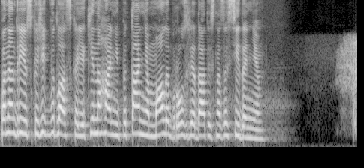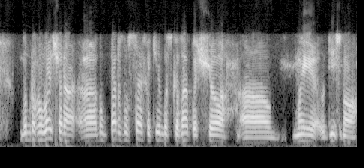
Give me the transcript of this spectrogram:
Пане Андрію, скажіть, будь ласка, які нагальні питання мали б розглядатись на засіданні? Доброго вечора. Е, Ну, перш за все, хотів би сказати, що е, ми дійсно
